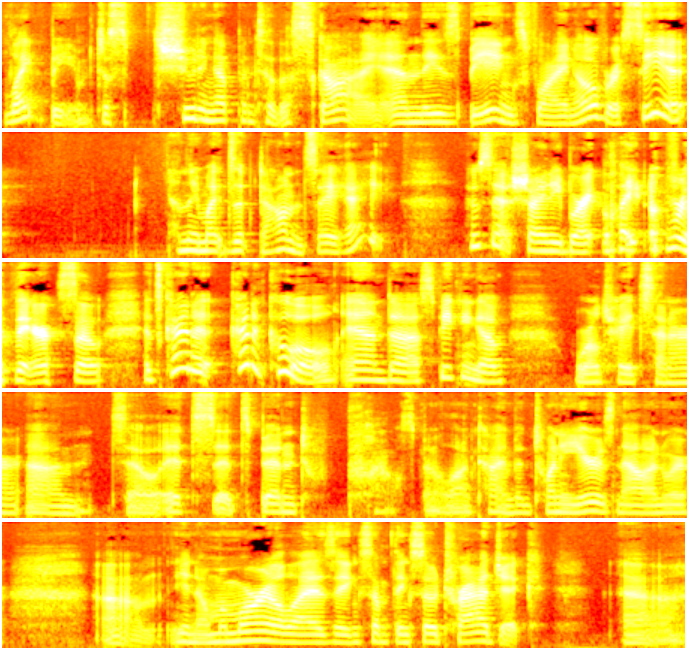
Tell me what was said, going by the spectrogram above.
light beam just shooting up into the sky, and these beings flying over see it, and they might zip down and say, "Hey." Who's that shiny bright light over there? So it's kind of kind of cool. And uh, speaking of World Trade Center. Um, so it's it's been wow, it's been a long time, been 20 years now, and we're um, you know memorializing something so tragic, uh,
